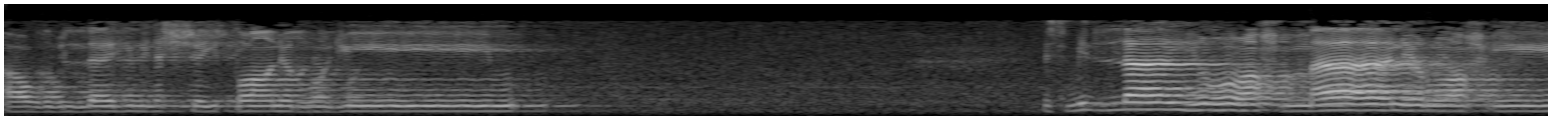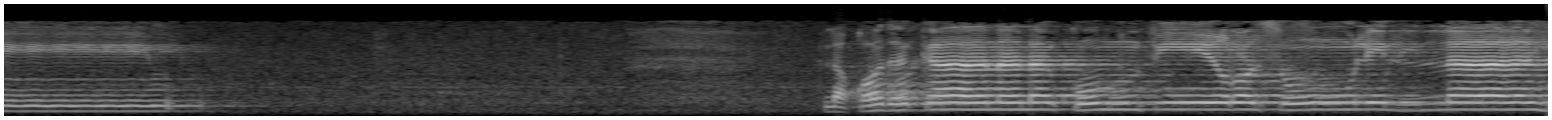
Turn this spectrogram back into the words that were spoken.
أعوذ بالله من الشيطان الرجيم. بسم الله الرحمن الرحيم. لقد كان لكم في رسول الله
